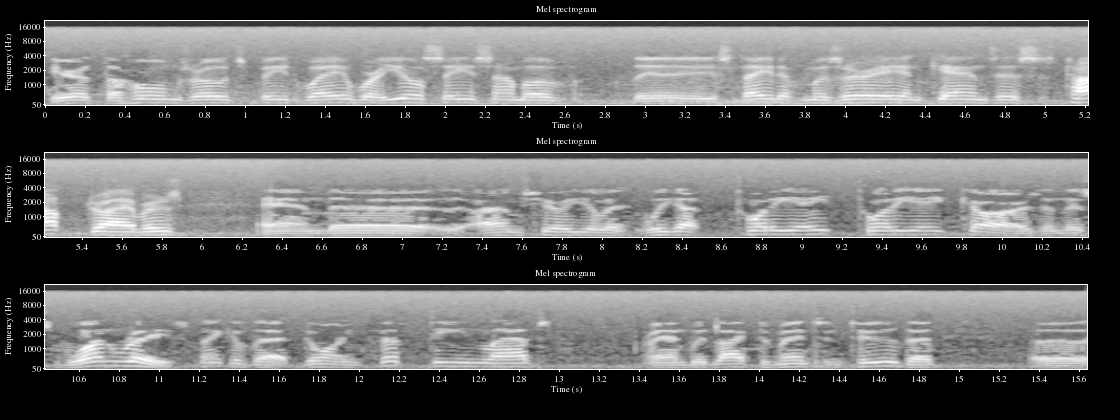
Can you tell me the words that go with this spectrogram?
here at the Holmes Road Speedway, where you'll see some of the state of Missouri and Kansas top drivers And uh, I'm sure you'll. We got 28, 28 cars in this one race. Think of that, going 15 laps. And we'd like to mention too that uh,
